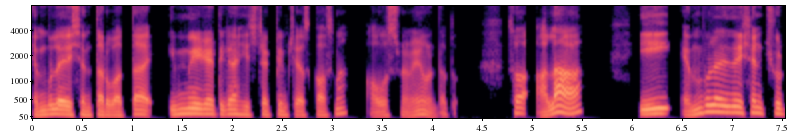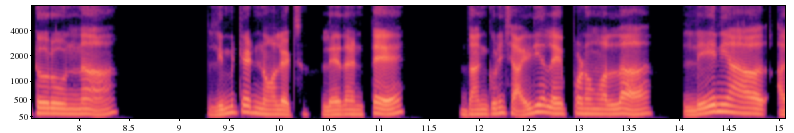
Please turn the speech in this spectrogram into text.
ఎంబులైజేషన్ తర్వాత ఇమ్మీడియేట్‌గా హిస్టెక్టమీ చేసుకోవాల్సిన అవసరమే ఉండదు. సో, అలా ఈ ఎంబులైజేషన్ చుట్టూరు ఉన్న లిమిటెడ్ నాలెడ్జ్ లేదంటే దాని గురించి ఐడియా లేకపోవడం వల్ల లేని ఆ ఆ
